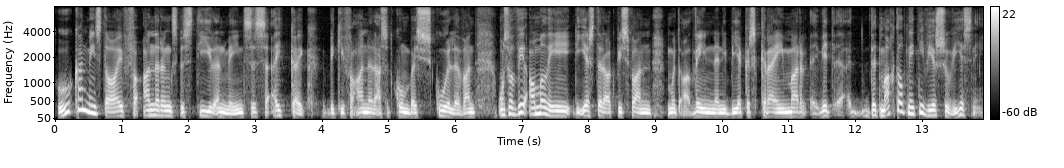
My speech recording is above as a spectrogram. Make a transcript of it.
Hoe kan mens daai veranderingsbestuur in mense se uitkyk bietjie verander as dit kom by skole want ons wil weer almal hê die eerste rugby span moet wen en die bekers kry maar weet dit mag dalk net nie weer so wees nie.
